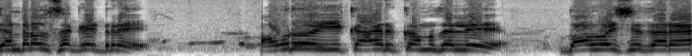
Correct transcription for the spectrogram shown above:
ಜನರಲ್ ಸೆಕ್ರೆಟರಿ ಅವರು ಈ ಕಾರ್ಯಕ್ರಮದಲ್ಲಿ ಭಾಗವಹಿಸಿದ್ದಾರೆ.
